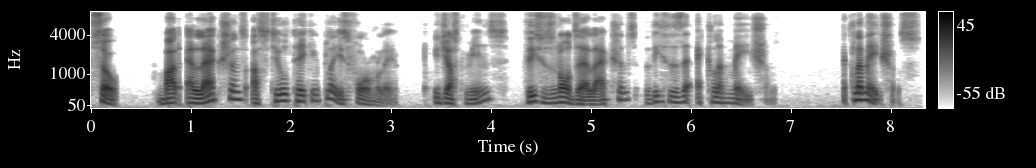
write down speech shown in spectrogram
So, but elections are still taking place formally. It just means this is not the elections, this is the acclamation acclamations.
